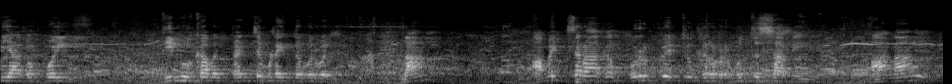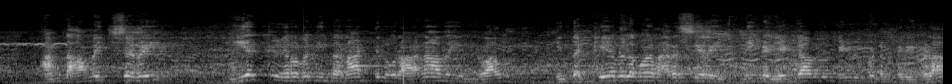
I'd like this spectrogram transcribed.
போய் திமுகவில் தஞ்சமடைந்த ஒருவன் நான் அமைச்சராக பொறுப்பேற்றிருக்கிறவர் முத்துசாமி. ஆனால் அந்த அமைச்சரை இயக்குகிறவன் இந்த நாட்டில் ஒரு அனாதை என்றால் இந்த கேவலமான அரசியலை நீங்கள் எங்காவது கேள்விப்பட்டிருக்கிறீர்களா?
